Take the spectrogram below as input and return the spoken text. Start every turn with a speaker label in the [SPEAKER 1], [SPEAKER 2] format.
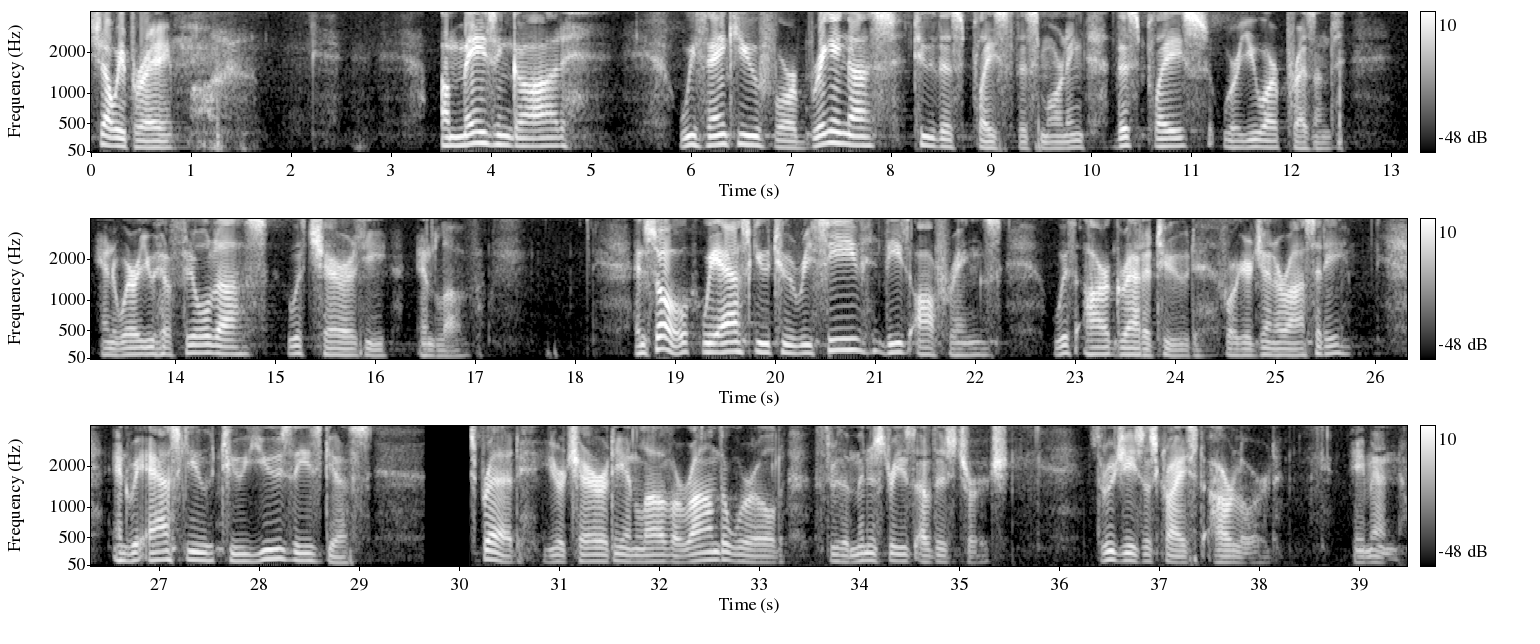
[SPEAKER 1] Shall we pray? Amazing God, we thank you for bringing us to this place this morning, this place where you are present and where you have filled us with charity and love. And so we ask you to receive these offerings with our gratitude for your generosity, and we ask you to use these gifts spread your charity and love around the world through the ministries of this church. Through Jesus Christ our Lord. Amen.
